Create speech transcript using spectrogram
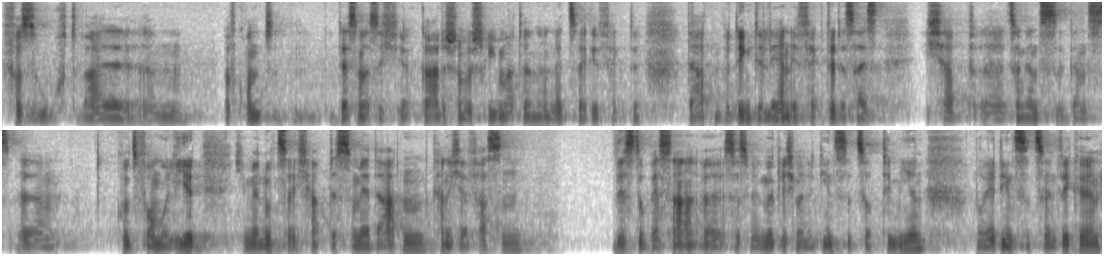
versucht, weil ähm, aufgrund dessen, was ich ja gerade schon beschrieben hatte, ne, Netzwerkeffekte, datenbedingte Lerneffekte, das heißt, ich habe äh, jetzt ganz, ganz ähm, kurz formuliert, je mehr Nutzer ich habe, desto mehr Daten kann ich erfassen, desto besser äh, ist es mir möglich, meine Dienste zu optimieren neue Dienste zu entwickeln,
